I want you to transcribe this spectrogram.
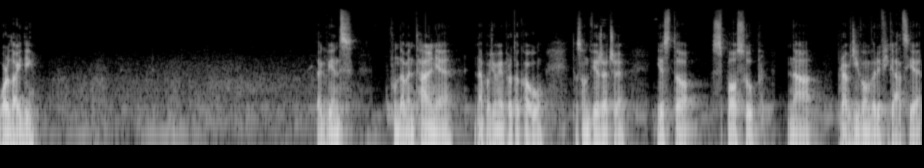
World ID. Tak więc fundamentalnie na poziomie protokołu to są dwie rzeczy. Jest to sposób na prawdziwą weryfikację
